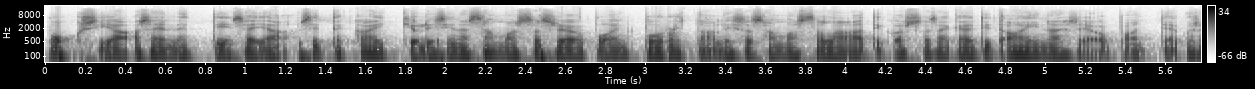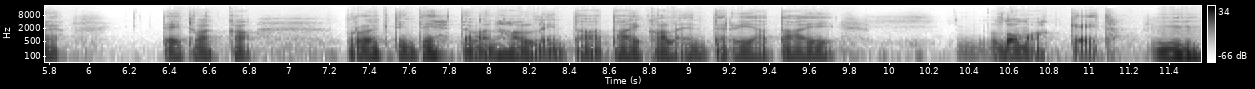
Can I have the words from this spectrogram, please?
boksi ja asennettiin se ja sitten kaikki oli siinä samassa SharePoint-portaalissa, samassa laatikossa. Sä käytit aina SharePointia, kun sä teit vaikka projektin tehtävän hallintaa tai kalenteria tai lomakkeita. Mm.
